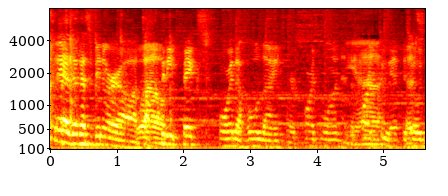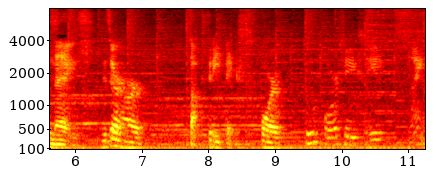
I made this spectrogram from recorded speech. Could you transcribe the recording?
So yeah, that has been our uh, Wow. top three picks for the whole line for part one and the part two episodes. that's nice. These are our top three picks for two, four, six, eight, nine.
